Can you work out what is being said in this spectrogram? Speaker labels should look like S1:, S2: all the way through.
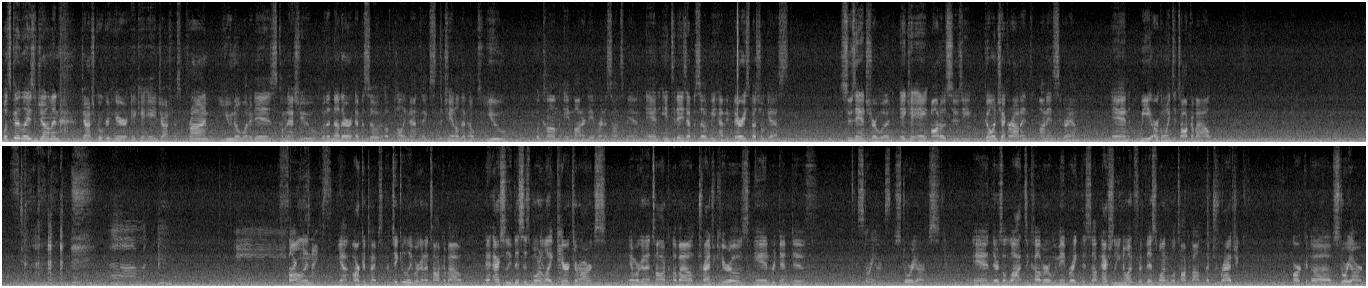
S1: What's good, ladies and gentlemen? Josh Coker here, aka Joshmas Prime. You know what it is. Coming at you with another episode of Polymathics, the channel that helps you become a modern day Renaissance man. And in today's episode, we have a very special guest, Suzanne Sherwood, aka Auto Susie. Go and check her out on Instagram. And we are going to talk about
S2: um, a
S1: fallen
S2: archetypes.
S1: yeah archetypes. Particularly we're going to talk about actually this is more like
S2: redemptive.
S1: character arcs and we're going to talk about tragic heroes and redemptive
S2: story arcs.
S1: story arcs. And there's a lot to cover. We may break this up. Actually you know what? For this one we'll talk about the tragic arc uh, story arc.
